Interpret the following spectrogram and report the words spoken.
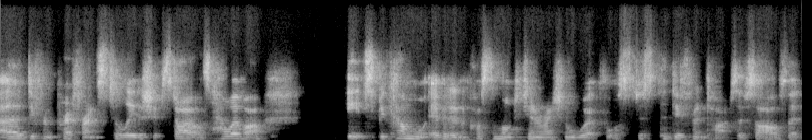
a different preference to leadership styles. However, it's become more evident across the multi-generational workforce, just the different types of styles that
